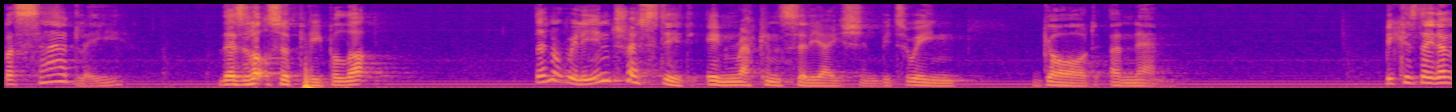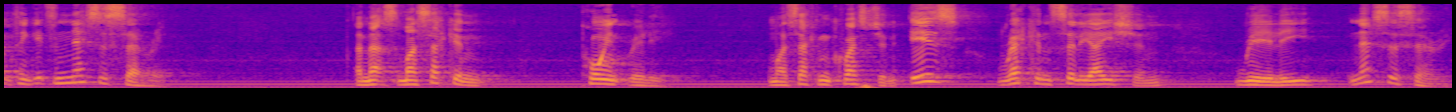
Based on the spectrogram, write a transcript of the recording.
But sadly, there's lots of people that they're not really interested in reconciliation between God and them because they don't think it's necessary. And that's my second point, really. My second question is reconciliation really necessary?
